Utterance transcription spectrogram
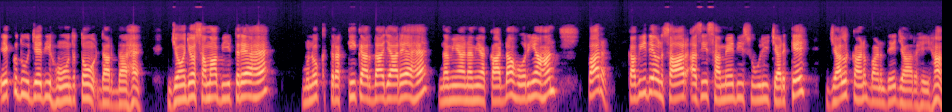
ਇੱਕ ਦੂਜੇ ਦੀ ਹੋਂਦ ਤੋਂ ਡਰਦਾ ਹੈ। ਜਿਉਂ-ਜਿਉਂ ਸਮਾਂ ਬੀਤ ਰਿਹਾ ਹੈ, ਮਨੁੱਖ ਤਰੱਕੀ ਕਰਦਾ ਜਾ ਰਿਹਾ ਹੈ, ਨਵੀਆਂ-ਨਵੀਆਂ ਕਾਢਾਂ ਹੋ ਰਹੀਆਂ ਹਨ, ਪਰ ਕਵੀ ਦੇ ਅਨੁਸਾਰ ਅਸੀਂ ਸਮੇਂ ਦੀ ਸੂਲੀ ਚੜ ਕੇ ਜਲ ਕਣ ਬਣਦੇ ਜਾ ਰਹੇ ਹਾਂ।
